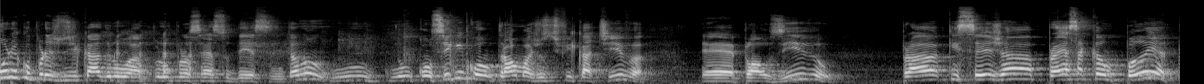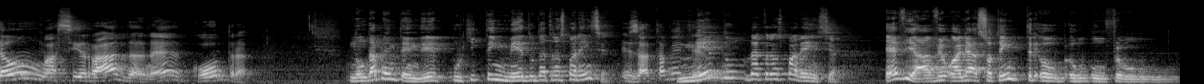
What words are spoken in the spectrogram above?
único prejudicado numa, num processo desses. Então não, não, não, consigo encontrar uma justificativa é, plausível para que seja para essa campanha tão acirrada né, contra. Não dá para entender por que tem medo da transparência. Exatamente. Medo da transparência. É viável, aliás, só tem o, o, o, o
